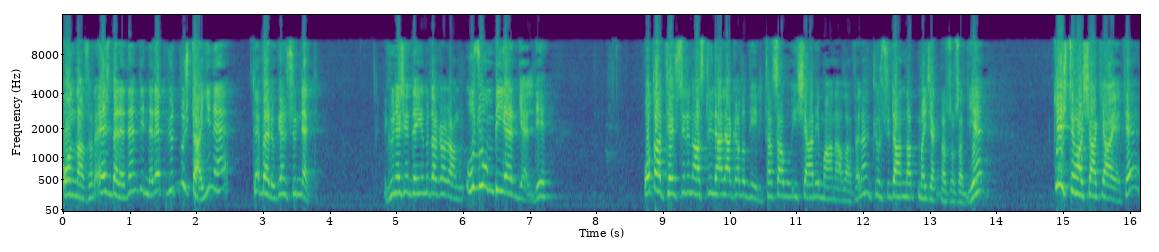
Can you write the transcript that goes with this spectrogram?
Ondan sonra ezbereden dinler. Hep yutmuş da yine teberrüken sünnet. Güneşe de 20 dakika kalmış. Uzun bir yer geldi. O da tefsirin aslıyla alakalı değil. Tasavvuf, işari manalar falan. Kürsüde anlatmayacak nasıl olsa diye. Geçtim aşağıki ayete.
